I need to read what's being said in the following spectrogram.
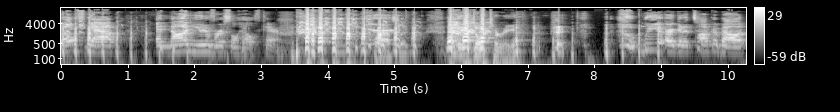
wealth gap, and non universal health care. Classic. and adultery. we are going to talk about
